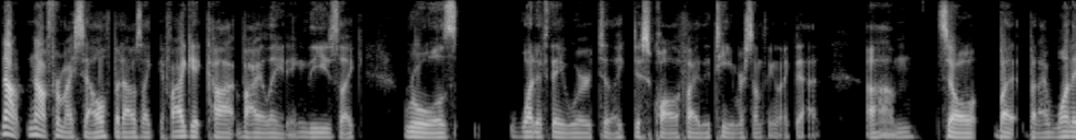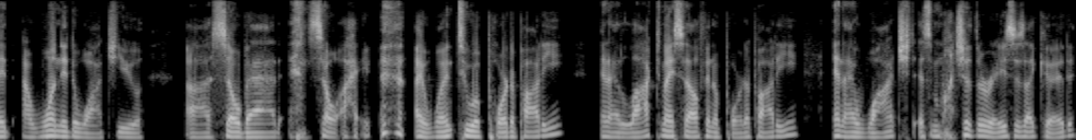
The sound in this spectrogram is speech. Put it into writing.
not not for myself, but I was like if I get caught violating these like rules, what if they were to like disqualify the team or something like that. Um so but but I wanted I wanted to watch you uh so bad and so I I went to a porta potty and I locked myself in a porta potty and I watched as much of the race as I could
